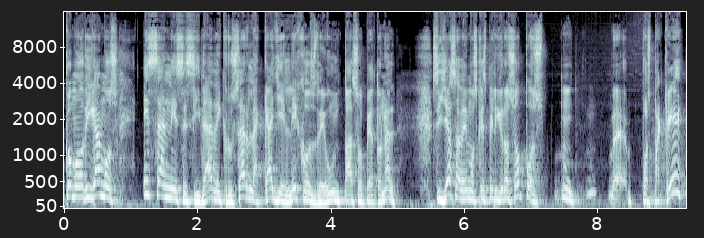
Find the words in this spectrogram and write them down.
Como digamos, esa necesidad de cruzar la calle lejos de un paso peatonal. Si ya sabemos que es peligroso, pues... Mm, eh, pues ¿para qué?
